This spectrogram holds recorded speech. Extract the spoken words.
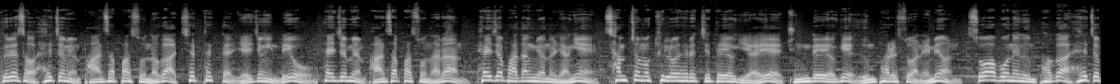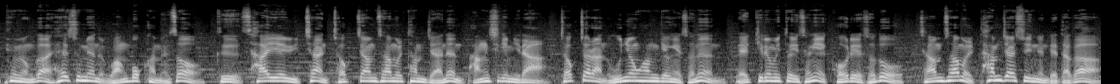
그래서 해저면 반사파 소나가 채택될 예정인데요. 해저면 반사파 소나란 해저 바닥면을 향해 3.5kHz 대역 이하의 중대역의 음파를 쏘아내면 쏘아보낸 음파가 해저 표면과 해수면을 왕복하면서 그 사이에 위치한 적잠수함을 탐지하는 방식입니다. 적절한 운영 환경에서는 100km 이상의 거리에서도 잠수함을 탐지할 수 있는 데다가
